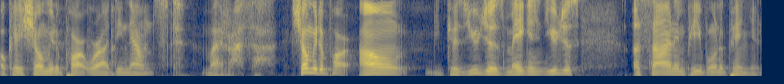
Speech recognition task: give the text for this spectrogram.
Okay, show me the part where I denounced my raza. Show me the part. I don't because you just making you just assigning people an opinion.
